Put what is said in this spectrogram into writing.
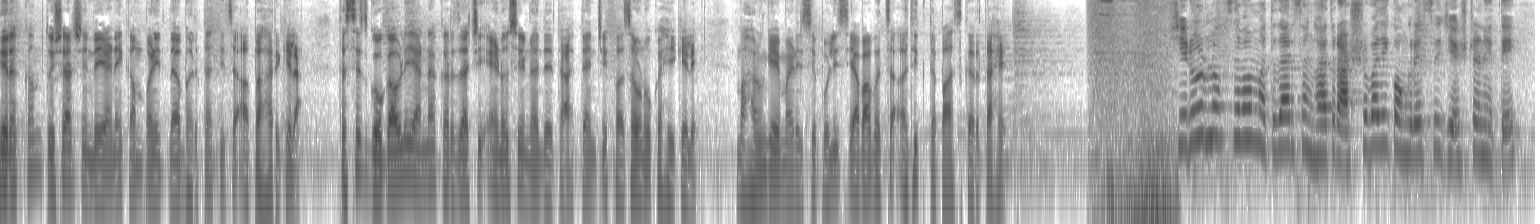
ती रक्कम तुषार शिंदे याने कंपनीत न भरता तिचा अपहार केला. तसेच गोगावले यांना कर्जाची एनओसी न देता त्यांची फसवणूकही केली. महाळुंगे एमआयडीसी पोलीस याबाबतचा अधिक तपास करत आहेत. शिरूर लोकसभा मतदारसंघात राष्ट्रवादी काँग्रेसचे ज्येष्ठ नेते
